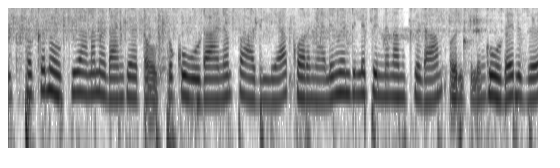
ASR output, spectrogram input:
ഉപ്പൊക്കെ നോക്കി വേണം ഇടാൻ കേട്ടോ. ഉപ്പ് കൂടാനും പാടില്ല. കുറഞ്ഞാലും വേണ്ടില്ല. പിന്നെ നമുക്ക് ഇടാം. ഒരിക്കലും കൂടരുത്.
